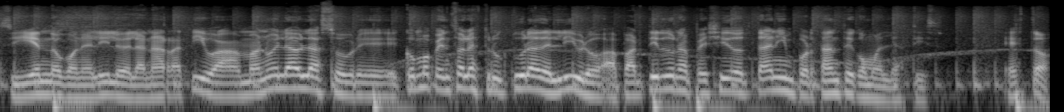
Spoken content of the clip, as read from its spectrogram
Siguiendo con el hilo de la narrativa, Manuel habla sobre cómo pensó la estructura del libro a partir de un apellido tan importante como el de Astiz. Esto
